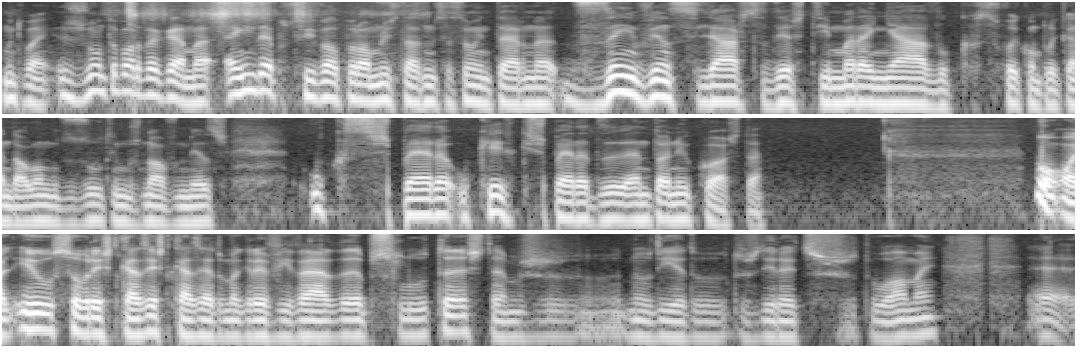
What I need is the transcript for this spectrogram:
Muito bem. João Tabor da Gama, ainda é possível para o Ministro da Administração Interna desenvencilhar-se deste emaranhado que se foi complicando ao longo dos últimos nove meses? O que se espera, o que é que espera de António Costa? Bom, olha, eu sobre este caso, este caso é de uma gravidade absoluta, estamos no dia do, dos direitos do homem, eh,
